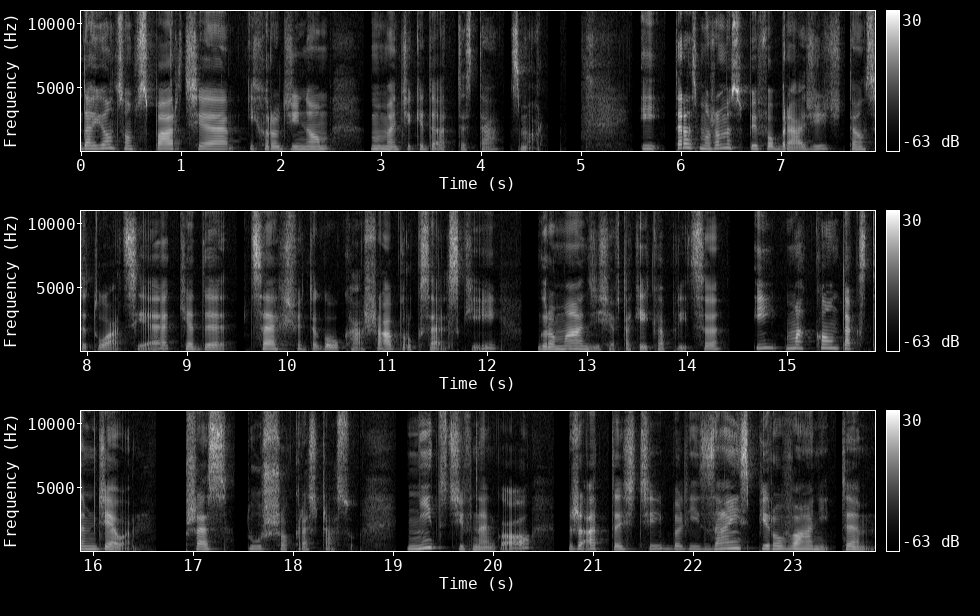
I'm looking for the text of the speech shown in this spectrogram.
dającą wsparcie ich rodzinom w momencie, kiedy artysta zmarł. I teraz możemy sobie wyobrazić tę sytuację, kiedy cech świętego Łukasza, brukselski, gromadzi się w takiej kaplicy i ma kontakt z tym dziełem przez dłuższy okres czasu. Nic dziwnego, że artyści byli zainspirowani tym,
